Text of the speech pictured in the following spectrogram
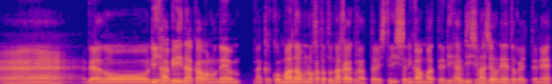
ええであのーリハビリ仲間のねなんかこうマダムの方と仲良くなったりして一緒に頑張ってリハビリしましょうねとか言ってね。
